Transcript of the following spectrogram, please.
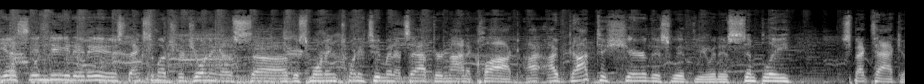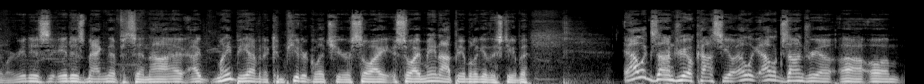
Yes, indeed, it is. Thanks so much for joining us uh, this morning, 22 minutes after 9 o'clock. I, have got to share this with you. It is simply spectacular. It is it is magnificent. I, I might be having a computer glitch here, so I so I may not be able to give this to you, but Alexandria Ocasio, Alexandria uh, um,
